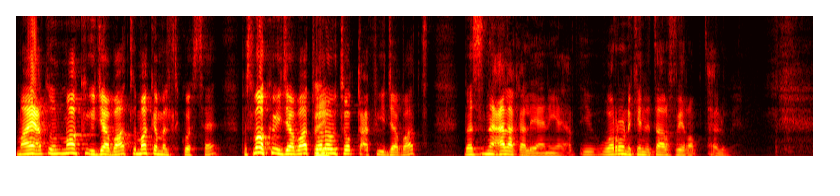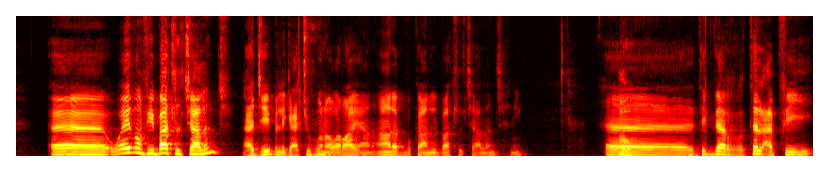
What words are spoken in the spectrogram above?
ما يعطون ماكو إجابات ما كملت quest ها بس ماكو إجابات ولا أي. متوقع في إجابات. بس إنه على الأقل يعني يورونك إنه تعرف في ربط حلو يعني. آه وأيضا في battle challenge عجيب اللي قاعد تشوفونه وراي أنا. أنا بمكان ال battle challenge هني. آه تقدر تلعب فيه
